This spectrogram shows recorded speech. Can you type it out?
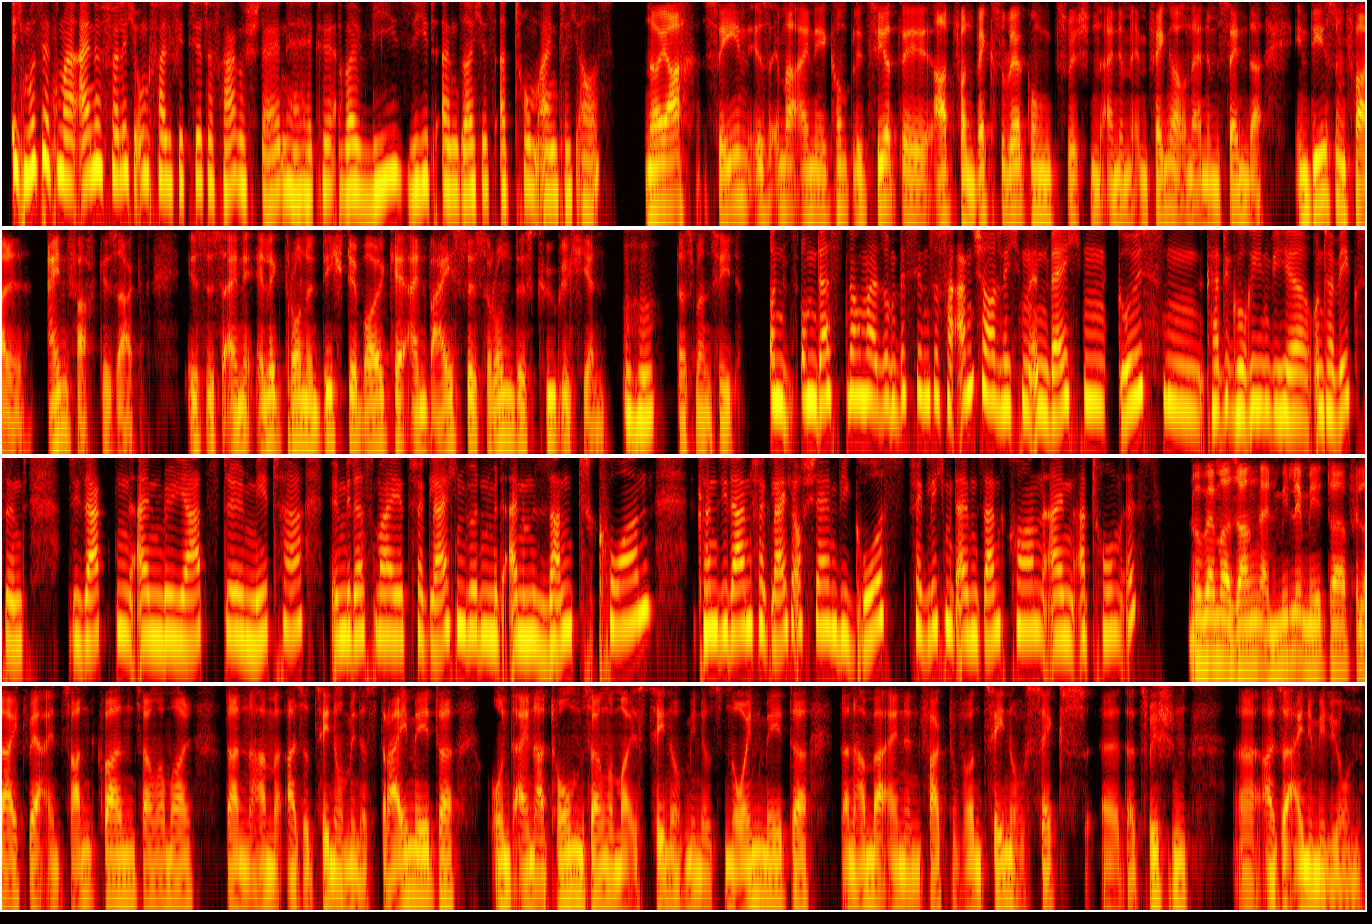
Ich muss jetzt mal eine völlig unqualifizierte Frage stellen, Herr Heckel, aber wie sieht ein solches Atom eigentlich aus? Naja, sehen ist immer eine komplizierte Art von Wechselwirkung zwischen einem Empfänger und einem Sender. In diesem Fall, einfach gesagt, ist es eine elektronendichte Wolke, ein weißes, rundes Kügelchen, mhm. das man sieht. Und um das nochmal so ein bisschen zu veranschaulichen, in welchen Größenkategorien wir hier unterwegs sind. Sie sagten ein Milliardstel Meter. Wenn wir das mal jetzt vergleichen würden mit einem Sandkorn, können Sie da einen Vergleich aufstellen, wie groß verglichen mit einem Sandkorn ein Atom ist? Nur wenn wir sagen, ein Millimeter vielleicht wäre ein Sandkorn, sagen wir mal, dann haben wir also 10 hoch minus 3 Meter und ein Atom, sagen wir mal, ist 10 hoch minus 9 Meter, dann haben wir einen Faktor von 10 hoch 6 äh, dazwischen, äh, also eine Million.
